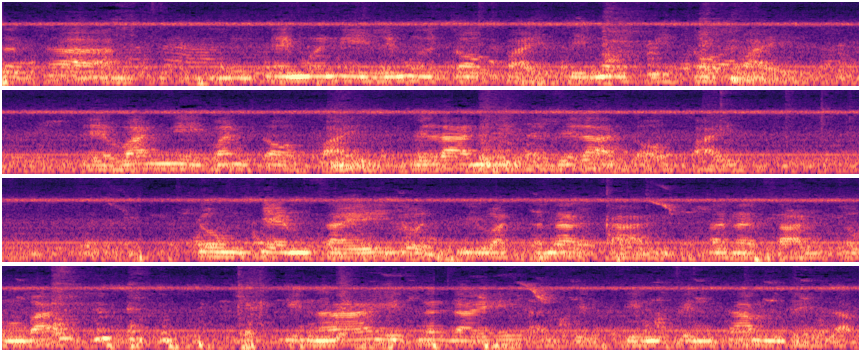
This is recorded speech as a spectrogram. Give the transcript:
ศรัทธาในมือนี้หรือมือต่อไปปีนี้ปีต่อไปแต่วันนี้วันต่อไป เวลานี้ในเวลาต่อไป จงแจ่มใสดุจวิวัฒนาการธนสารสมบัติกินหาอิทนใดอันเป็นสินเป็นถ้ำได้รับ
